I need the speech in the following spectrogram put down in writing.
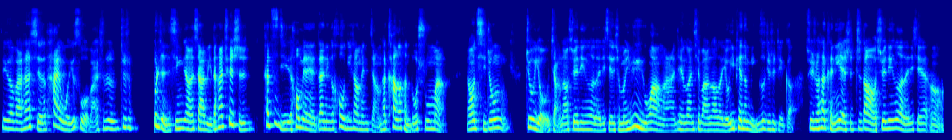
这个把他写的太猥琐吧，是不是就是不忍心这样下笔？但他确实他自己后面也在那个后记上面讲，他看了很多书嘛，然后其中就有讲到薛定谔的这些什么欲望啊，这些乱七八糟的，有一篇的名字就是这个，所以说他肯定也是知道薛定谔的这些嗯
